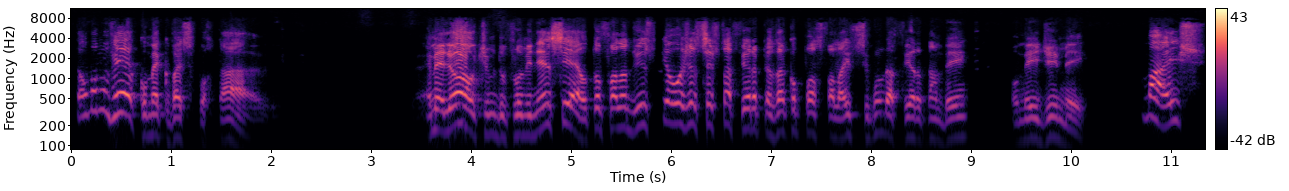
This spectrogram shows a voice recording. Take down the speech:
Então vamos ver como é que vai se portar. É melhor o time do Fluminense? É. Eu estou falando isso porque hoje é sexta-feira, apesar que eu posso falar isso segunda-feira também, ao meio-dia e meio. Mas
